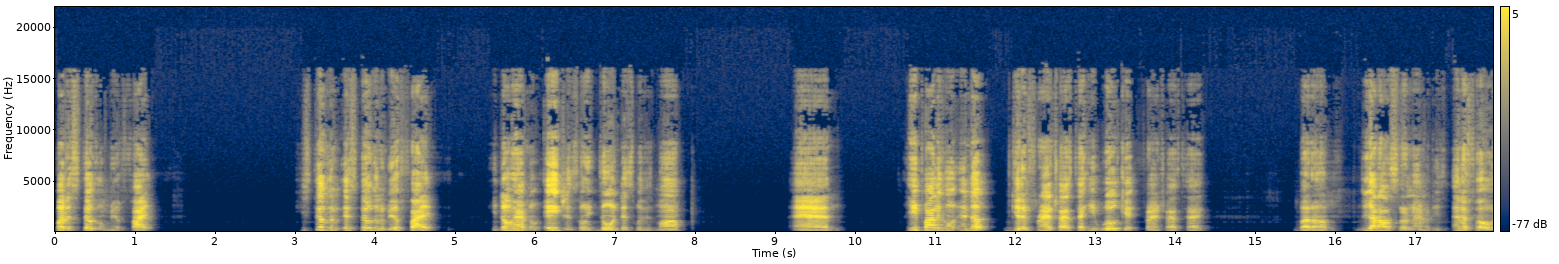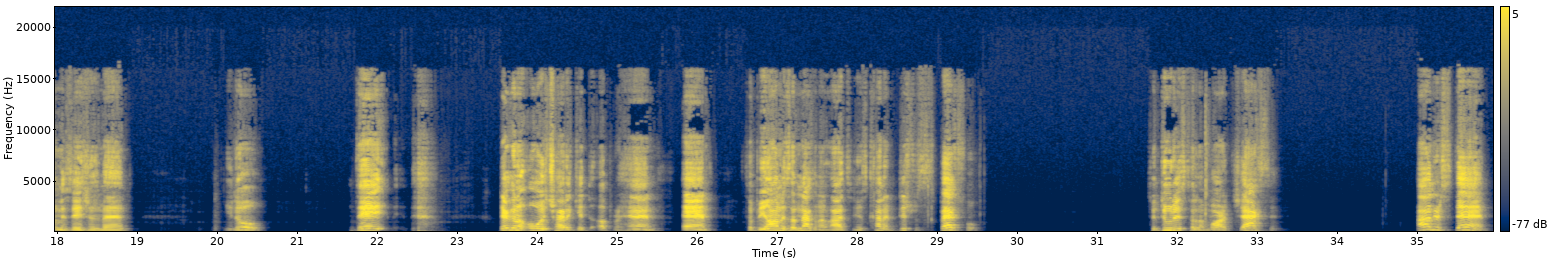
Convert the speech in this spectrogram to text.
but it's still gonna be a fight. He's still gonna it's still gonna be a fight. He don't have no agent, so he's doing this with his mom. And he probably gonna end up getting franchise tag. He will get franchise tag. But um, you gotta also remember these NFL organizations, man. You know, they they're gonna always try to get the upper hand. And to be honest, I'm not gonna lie to you, it's kind of disrespectful to do this to Lamar Jackson. I understand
